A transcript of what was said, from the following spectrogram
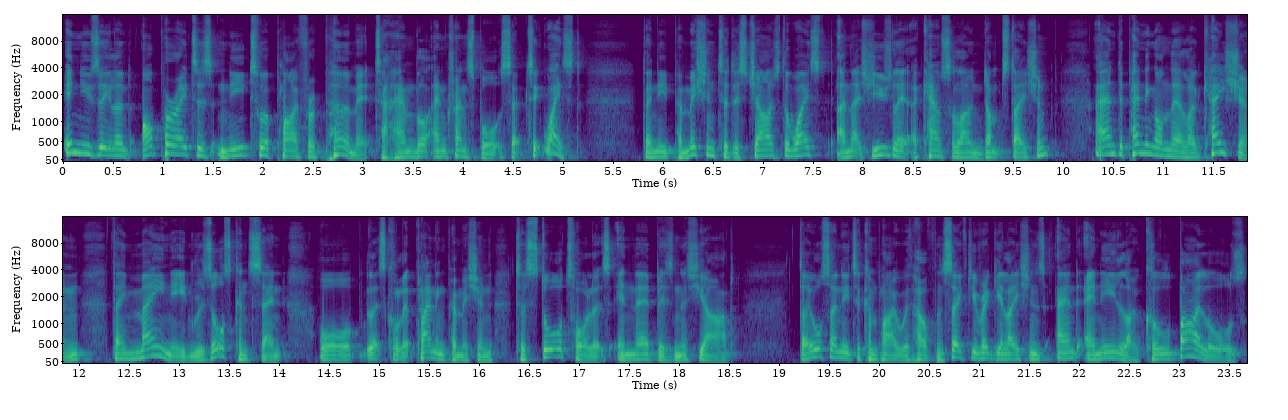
In New Zealand, operators need to apply for a permit to handle and transport septic waste. They need permission to discharge the waste, and that's usually at a council owned dump station. And depending on their location, they may need resource consent or let's call it planning permission to store toilets in their business yard. They also need to comply with health and safety regulations and any local bylaws.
